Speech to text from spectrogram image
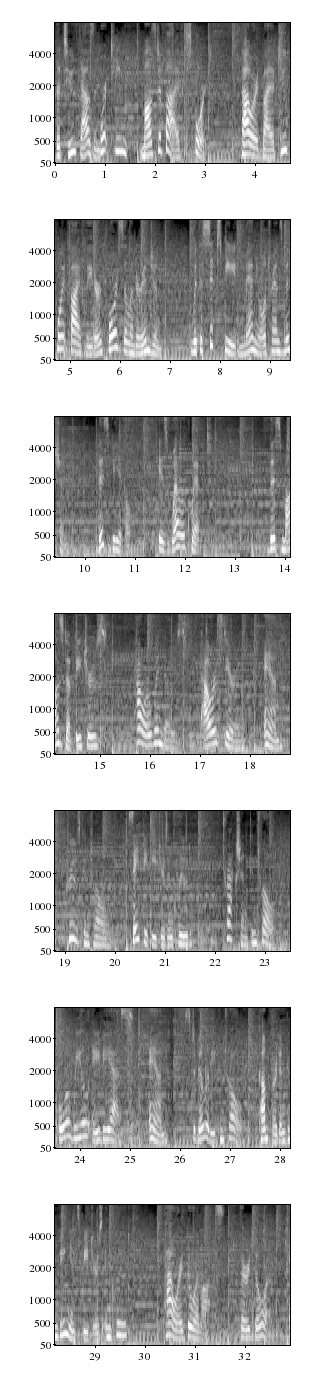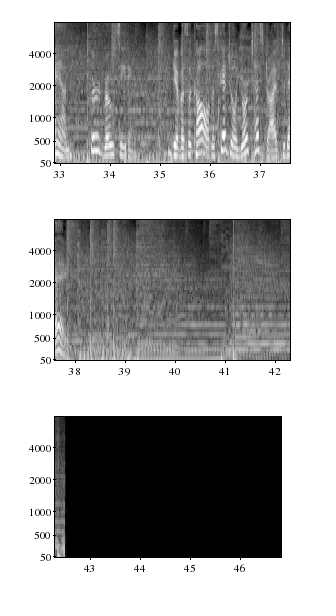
the 2014 Mazda 5 Sport. Powered by a 2.5 liter four cylinder engine with a six speed manual transmission, this vehicle is well equipped. This Mazda features power windows, power steering, and cruise control. Safety features include traction control, four wheel ABS, and stability control. Comfort and convenience features include power door locks, third door, and third row seating. Give us a call to schedule your test drive today.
